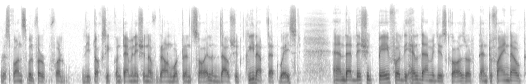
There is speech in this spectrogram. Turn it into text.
responsible for, for the toxic contamination of groundwater and soil, and Dow should clean up that waste, and that they should pay for the health damages caused, or, and to find out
